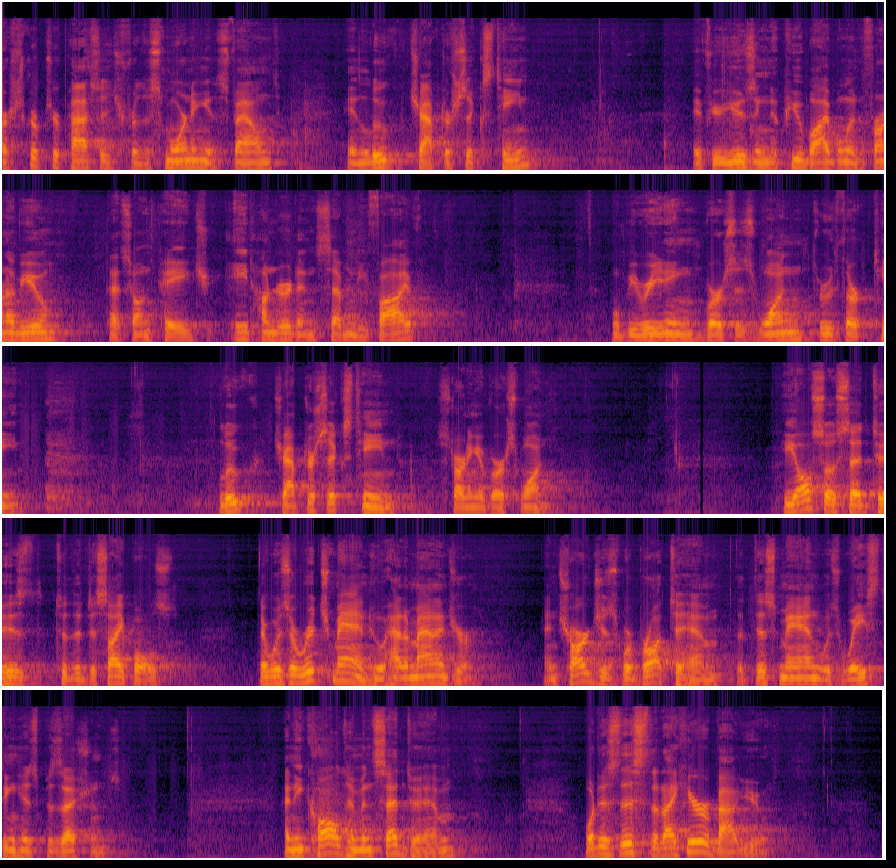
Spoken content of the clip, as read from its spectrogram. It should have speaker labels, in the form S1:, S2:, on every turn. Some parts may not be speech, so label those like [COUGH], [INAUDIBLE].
S1: Our scripture passage for this morning is found in Luke chapter 16. If you're using the Pew Bible in front of you, that's on page 875. We'll be reading verses 1 through 13. Luke chapter 16, starting at verse 1. He also said to, his, to the disciples, There was a rich man who had a manager, and charges were brought to him that this man was wasting his possessions. And he called him and said to him, What is this that I hear about you?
